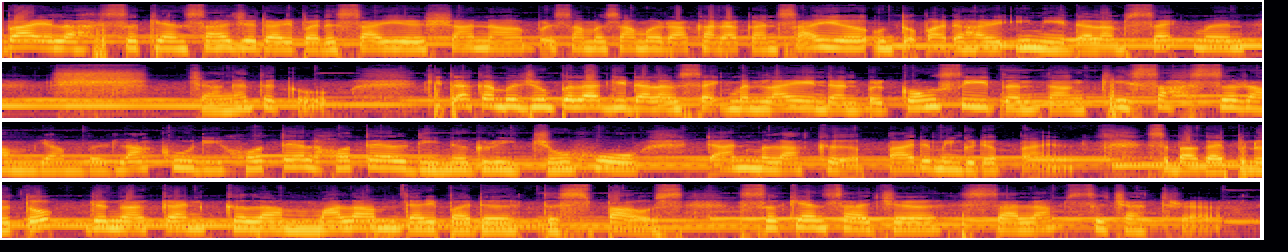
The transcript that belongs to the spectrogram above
Baiklah, sekian sahaja daripada saya Shana bersama-sama rakan-rakan saya untuk pada hari ini dalam segmen Shh, Jangan Tegur. Kita akan berjumpa lagi dalam segmen lain dan berkongsi tentang kisah seram yang berlaku di hotel-hotel di negeri Johor dan Melaka pada minggu depan. Sebagai penutup, dengarkan kelam malam daripada The Spouse. Sekian sahaja, salam sejahtera.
